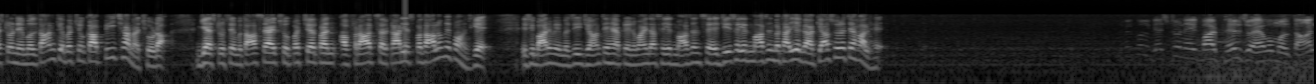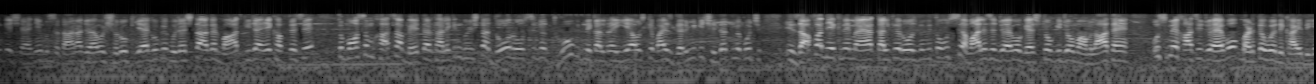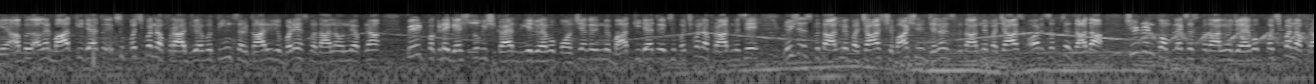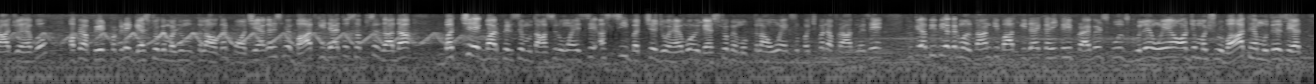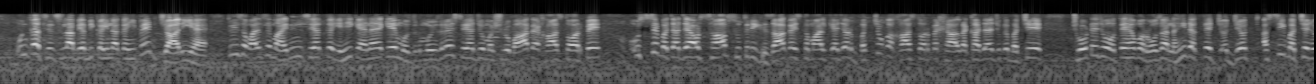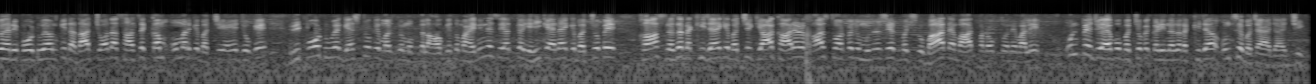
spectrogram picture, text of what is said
گیسٹوں نے ملتان کے بچوں کا پیچھا نہ چھوڑا۔ گیسٹوں سے متاثرہ ایک سو پچپن افراد سرکاری اسپتالوں میں پہنچ گئے۔ اسی بارے میں مزید جانتے ہیں اپنے نمائندہ سید مازن سے۔ جی سید مازن، بتائیے گا، کیا صورتحال ہے؟ گیسٹرو نے ایک بار پھر جو ہے وہ ملتان کے شہریوں کو ستانا جو ہے وہ شروع کیا ہے، کیونکہ گزشتہ اگر بات کی جائے ایک ہفتے سے تو موسم خاصا بہتر تھا، لیکن گزشتہ دو روز سے جو دھوپ نکل رہی ہے اس کے باعث گرمی کی شدت میں کچھ اضافہ دیکھنے میں آیا کل کے روز میں بھی، تو اس سے حوالے سے جو ہے وہ گیسٹوں کی جو معاملات ہیں، اس میں خاصی جو ہے وہ بڑھتے ہوئے دکھائی دیے ہیں۔ اب اگر بات کی جائے تو ایک سو پچپن افراد جو ہے وہ تین سرکاری جو بڑے اسپتال ہیں، ان میں اپنا پیٹ پکڑے گیسٹوں کی شکایت لیے جو ہے وہ پہنچے اگر ان میں بات کی جائے تو ایک سو پچپن افراد میں سے نیشنل اسپتال میں پچاس، شباز شریف جنرل اسپتال میں پچاس اور سب سے زیادہ چلڈرن کمپلیکس اسپتال میں جو ہے وہ پچپن افراد جو ہے وہ اپنا پیٹ پکڑے گیسٹوں کے مرض میں مبتلا ہو کر پہنچے۔ ہیں اگر اس میں بات کی جائے تو سب سے زیادہ بچے ایک بار پھر سے متاثر ہوئے ہیں۔ اس سے اسی بچے جو ہیں وہ گیسٹوں میں مبتلا ہوئے ہیں، ایک سو پچپن افراد میں سے۔ کیونکہ ابھی بھی اگر ملتان کی بات کی جائے، کہیں کہیں پرائیویٹ سکولز کھلے ہوئے ہیں اور جو مشروبات ہیں مدر صحت، ان کا سلسلہ بھی ابھی کہیں نہ کہیں پہ جاری ہے۔ تو اس حوالے سے ماہرین صحت کا یہی کہنا ہے کہ مضر صحت جو مشروبات ہیں، خاص طور پہ اس سے بچا جائے اور صاف ستھری غذا کا استعمال کیا جائے اور بچوں کا خاص طور پہ خیال رکھا جائے، جو کہ بچے چھوٹے جو ہوتے ہیں وہ روزہ نہیں رکھتے، جو اسی بچے جو ہے رپورٹ ہوئے ان کی تعداد چودہ سال سے کم عمر کے بچے ہیں، جو کہ رپورٹ ہوئے گیسٹوں کے مرض میں مبتلا ہو کے۔ تو ماہرین صحت کا یہی کہنا ہے کہ بچوں پہ خاص نظر رکھی جائے کہ بچے کیا کھا رہے ہیں اور خاص طور پہ جو مضر صحت مشروبات ہیں باہر فروخت ہونے والے، ان پہ جو ہے وہ بچوں پہ کڑی نظر رکھی جائے ان سے بچایا جائے۔ جی۔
